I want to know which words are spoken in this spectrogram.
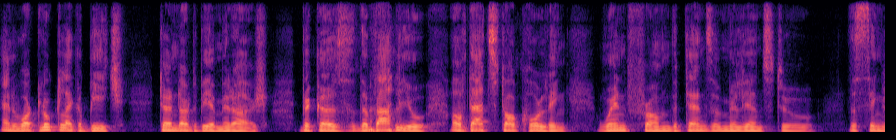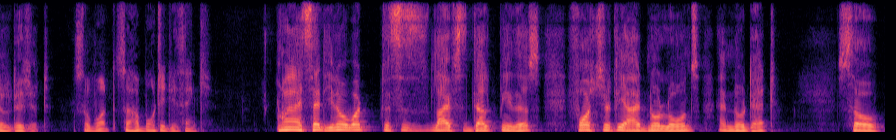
And what looked like a beach turned out to be a mirage because the value of that stock holding went from the tens of millions to the single digit. So what so how, what did you think? Well, I said, you know what, this is life's dealt me this. Fortunately, I had no loans and no debt. So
